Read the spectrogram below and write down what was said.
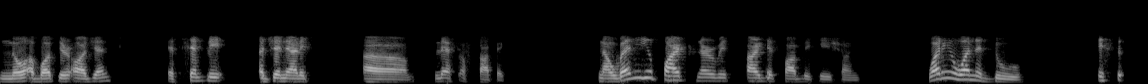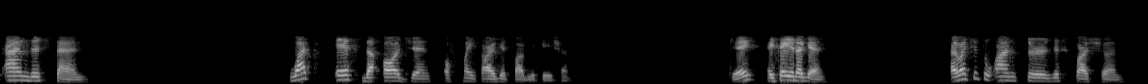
know about your audience. It's simply a generic uh, list of topics. Now, when you partner with target publications, what you want to do is to understand what is the audience of my target publication. Okay, I say it again. I want you to answer this question.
